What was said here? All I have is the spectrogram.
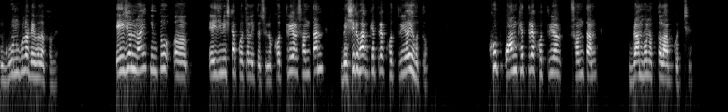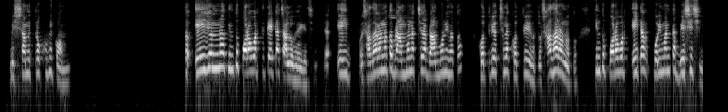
গুণগুলো ডেভেলপ হবে। এই জন্যই কিন্তু এই জিনিসটা প্রচলিত ছিল। ক্ষত্রিয়ের সন্তান বেশিরভাগ ক্ষেত্রে ক্ষত্রিয়ই হতো। খুব কম ক্ষেত্রে ক্ষত্রিয় সন্তান ব্রাহ্মণত্ব লাভ করছে। বিশ্বামিত্র খুবই কম। তো এই জন্য কিন্তু পরবর্তীতে এটা চালু হয়ে গেছে। এই সাধারণত ব্রাহ্মণের ছেলে ব্রাহ্মণই হতো। ক্ষত্রিয় ছেলে ক্ষত্রিয় হতো সাধারণত কিন্তু পরবর্তী, এইটার পরিমাণটা বেশি ছিল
